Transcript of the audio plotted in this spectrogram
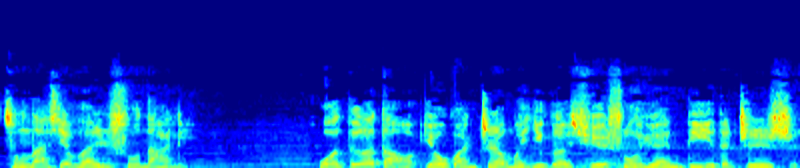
从那些文书那里，我得到有关这么一个学术园地的知识。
